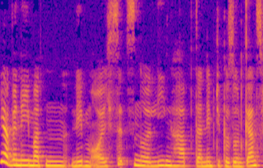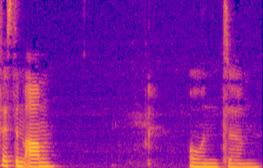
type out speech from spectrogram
ja, wenn ihr jemanden neben euch sitzen oder liegen habt, dann nehmt die Person ganz fest im Arm, und ähm,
